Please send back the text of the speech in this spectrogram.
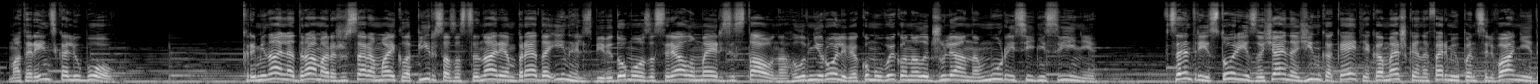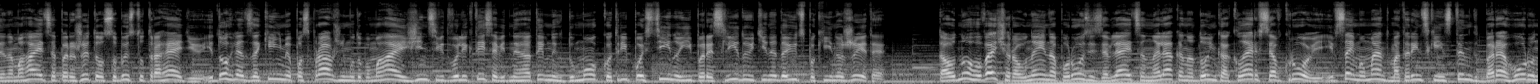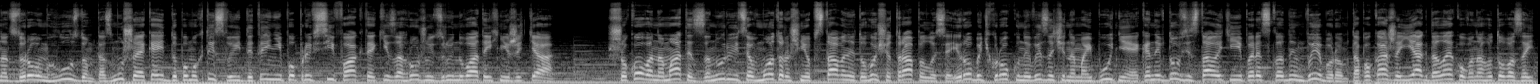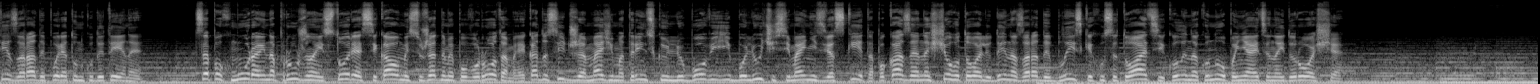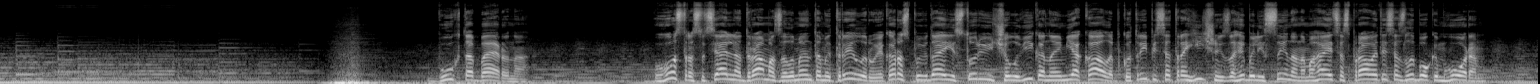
Материнська любов. Кримінальна драма режисера Майкла Пірса за сценарієм Бреда Інгельсбі, відомого за серіалом Мейр зі Стауна, головні ролі в якому виконали Джуліанна Мур і Сідні Свіні. В центрі історії звичайна жінка Кейт, яка мешкає на фермі у Пенсильванії, де намагається пережити особисту трагедію, і догляд за кіньми по-справжньому допомагає жінці відволіктися від негативних думок, котрі постійно її переслідують і не дають спокійно жити. Та одного вечора у неї на порозі з'являється налякана донька Клер вся в крові, і в цей момент материнський інстинкт бере гору над здоровим глуздом та змушує Кейт допомогти своїй дитині, попри всі факти, які загрожують зруйнувати їхнє життя. Шокована мати занурюється в моторошні обставини того, що трапилося, і робить крок у невизначене майбутнє, яке невдовзі ставить її перед складним вибором та покаже, як далеко вона готова зайти заради порятунку дитини. Це похмура і напружена історія з цікавими сюжетними поворотами, яка досліджує межі материнської любові і болючі сімейні зв'язки та показує, на що готова людина заради близьких у ситуації, коли на кону опиняється найдорожче. Бухта Берона. Гостра соціальна драма з елементами трилеру, яка розповідає історію чоловіка на ім'я Калеб, котрий після трагічної загибелі сина намагається справитися з глибоким горем.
